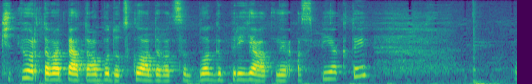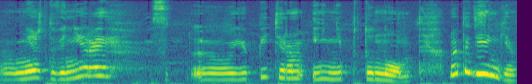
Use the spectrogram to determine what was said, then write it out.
4-5 будут складываться благоприятные аспекты между Венерой, э, Юпитером и Нептуном. Но это деньги,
